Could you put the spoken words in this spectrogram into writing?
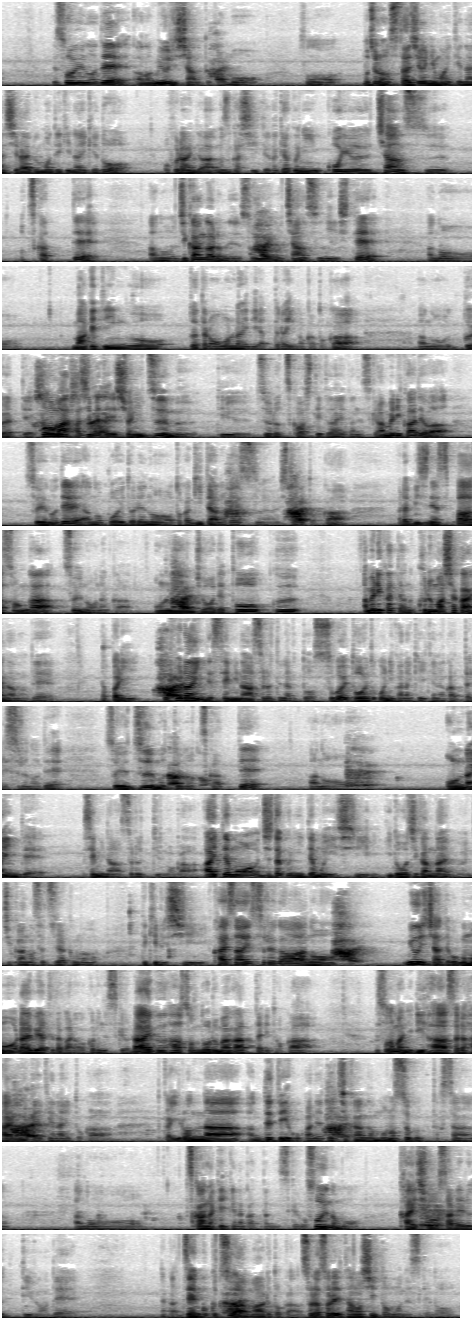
でそういうのであのミュージシャンとかも、そのもちろんスタジオにも行けないしライブもできないけどオフラインでは難しいけど逆にこういうチャンスを使ってあの時間があるのでそういうのをチャンスにして、はい、あのマーケティングをどうやったらオンラインでやったらいいのかとかあのどうやって、この前初めて一緒に Zoom っていうツールを使わせていただいたんですけどアメリカではそういうのであのボイトレのとかギターのレッスンしたりとか、はい、あるいはビジネスパーソンがそういうのをなんかオンライン上で遠く、はいアメリカってあの車社会なのでやっぱりオフラインでセミナーするってなるとすごい遠いところに行かなきゃいけなかったりするのでそういう Zoom っていうのを使ってあのオンラインでセミナーするっていうのが相手も自宅にいてもいいし移動時間ない分時間の節約もできるし開催する側の、ミュージシャンって僕もライブやってたから分かるんですけどライブハウスのノルマがあったりとかその前にリハーサル入らなきゃいけないとか,、とかいろんなあの出ていくお金と時間がものすごくたくさんあの使わなきゃいけなかったんですけどそういうのも解消されるっていうのでなんか全国ツアー回るとかそれはそれで楽しいと思うんですけど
